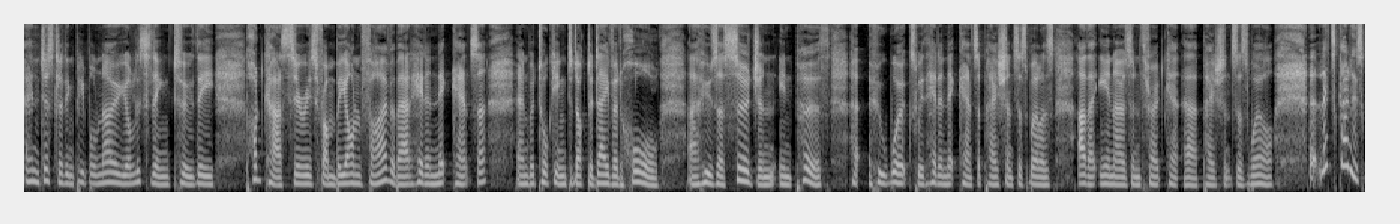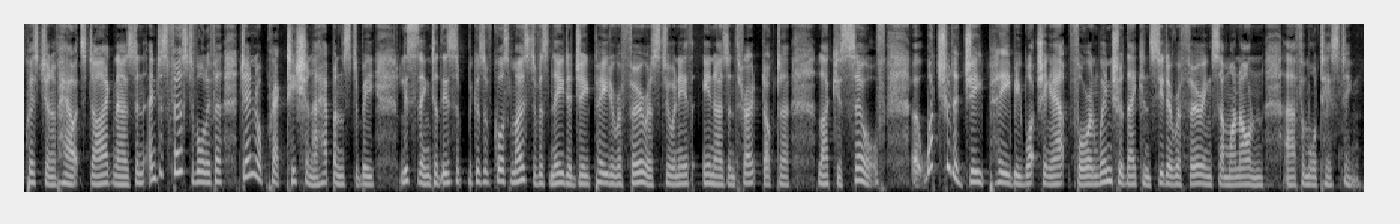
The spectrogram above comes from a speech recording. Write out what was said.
And just letting people know you're listening to the podcast series from Beyond Five about head and neck cancer. And we're talking to Dr. David Hall, uh, who's a surgeon in Perth uh, who works with head and neck cancer patients as well as other ear, nose, and throat ca- uh, patients as well. Uh, let's go to this question of how it's diagnosed. And, and just first of all, if a general practitioner happens to be listening to this, because of course most of us need a GP to refer us to an ear, ear nose, and throat doctor like yourself. What should a GP be watching out for, and when should they consider referring someone on uh, for more testing?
